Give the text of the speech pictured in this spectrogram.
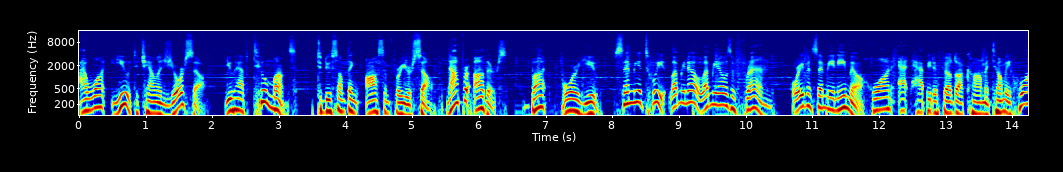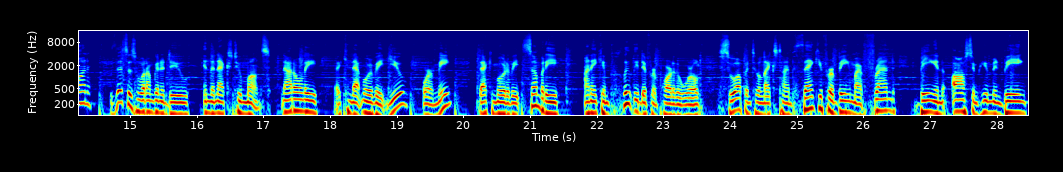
I want you to challenge yourself. You have two months to do something awesome for yourself, not for others, but for you. Send me a tweet. Let me know. Let me know as a friend or even send me an email, juan at happytofail.com, and tell me, Juan, this is what I'm going to do in the next two months. Not only uh, can that motivate you or me, that can motivate somebody on a completely different part of the world. So, up until next time, thank you for being my friend, being an awesome human being,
